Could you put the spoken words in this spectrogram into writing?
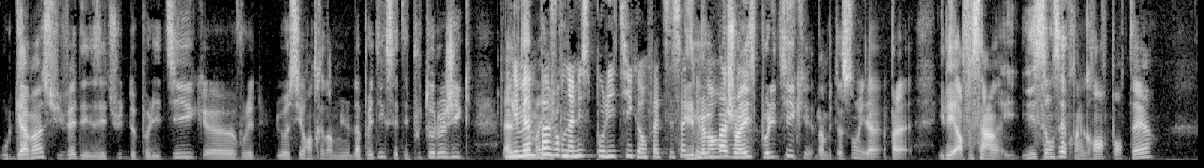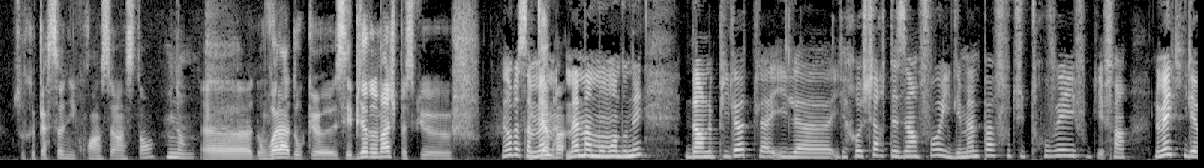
où le gamin suivait des études de politique, euh, voulait lui aussi rentrer dans le milieu de la politique. C'était plutôt logique. Là, il est le même pas il- journaliste politique, en fait. C'est ça Il est qui est même marrant. pas journaliste politique. Non, mais de toute façon, il a pas. Il est, enfin, un- il est censé être un grand reporter. Sauf que personne n'y croit un seul instant. Non. Euh, donc voilà, donc euh, c'est bien dommage parce que pff, Non, parce que même, gamin- même à un moment donné, dans le pilote, là, il, euh, il recherche des infos, il est même pas foutu de trouver. Il faut qu'il- enfin, le mec, il est,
